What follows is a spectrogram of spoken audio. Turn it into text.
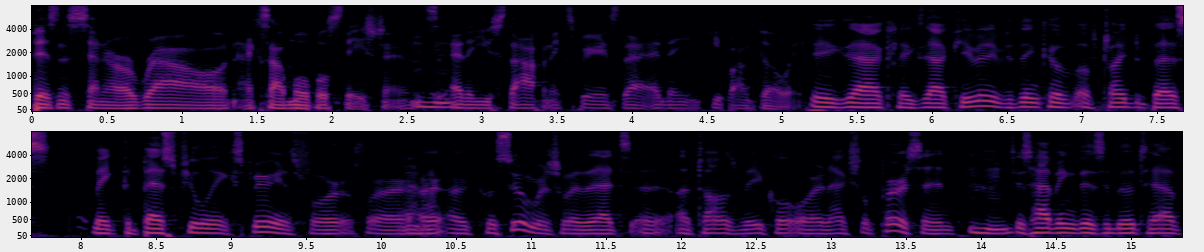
business center around ExxonMobil stations, Mhm. and then you stop and experience that, and then you keep on going. Exactly, exactly. Even if you think of, of trying to best make the best fueling experience for, for our, Uh-huh. our, our consumers, whether that's an autonomous vehicle or an actual person, Mm-hmm. just having this ability to have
